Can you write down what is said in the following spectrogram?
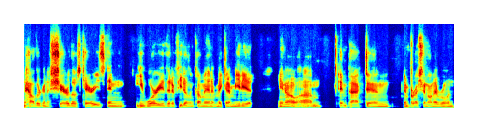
how they're going to share those carries. And you worry that if he doesn't come in and make an immediate, you know, um, impact and impression on everyone,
